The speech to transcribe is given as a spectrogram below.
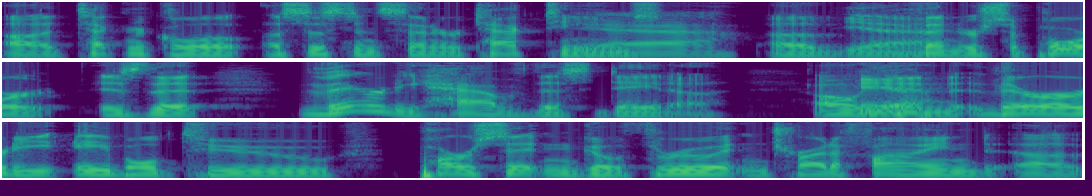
uh, technical assistance center TAC teams Yeah. of Yeah. vendor support is that they already have this data Oh yeah. and they're already able to parse it and go through it and try to find uh,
